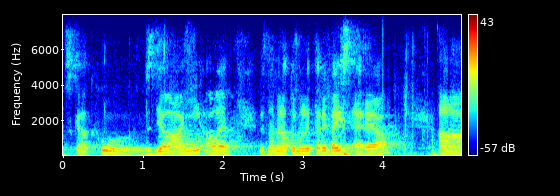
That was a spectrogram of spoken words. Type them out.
zkrátku vzdělání, ale znamená to Military Base Area. A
